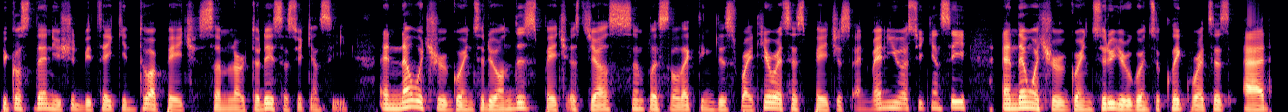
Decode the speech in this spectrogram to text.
because then you should be taken to a page similar to this as you can see. And now what you're going to do on this page is just simply selecting this right here. It says pages and menu as you can see. And then what you're going to do, you're going to click where it says add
